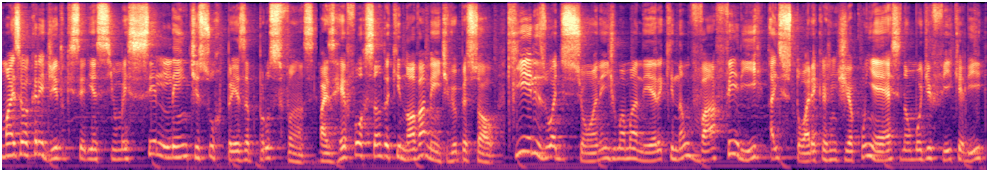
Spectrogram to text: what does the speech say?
mas eu acredito que seria sim uma excelente surpresa pros fãs. Mas reforçando aqui novamente, viu pessoal, que eles o adicionem de uma maneira que não vá ferir a história que a gente já conhece, não modifique ali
